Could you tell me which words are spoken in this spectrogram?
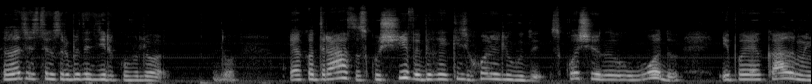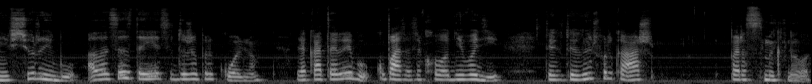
то ледь встиг зробити дірку в льоду. Як одразу з кущів вибігли якісь голі люди, скочили у воду і полякали мені всю рибу. Але це здається дуже прикольно. Лякати рибу, купатися в холодній воді. Детектив Нишпорка аж пересмикнуло.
